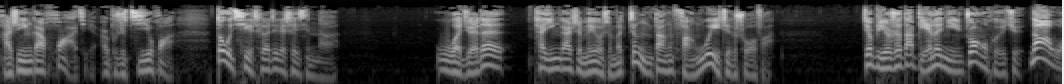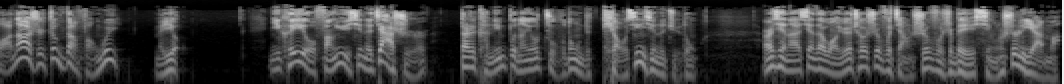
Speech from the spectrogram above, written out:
还是应该化解，而不是激化。斗汽车这个事情呢，我觉得他应该是没有什么正当防卫这个说法。就比如说他别了你撞回去，那我那是正当防卫，没有。你可以有防御性的驾驶，但是肯定不能有主动的挑衅性的举动。而且呢，现在网约车师傅蒋师傅是被刑事立案嘛？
